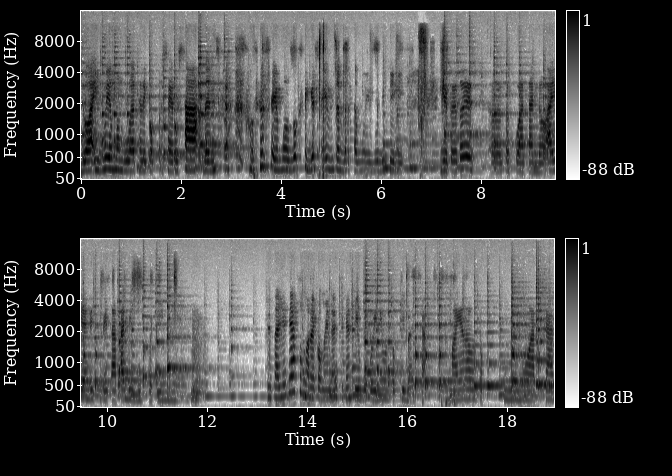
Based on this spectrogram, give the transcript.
doa ibu yang membuat helikopter saya rusak dan saya, saya mogok sehingga saya bisa bertemu ibu di sini. Gitu itu uh, kekuatan doa yang diceritakan di buku ini sisanya sih aku merekomendasikan sih buku ini untuk dibaca. Lumayan lah untuk menguatkan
